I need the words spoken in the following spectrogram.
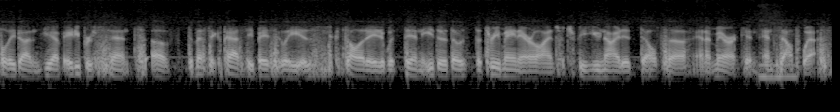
fully done, you have 80% of domestic capacity basically is consolidated within either those the three main airlines, which would be United, Delta, and American, mm-hmm. and Southwest.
